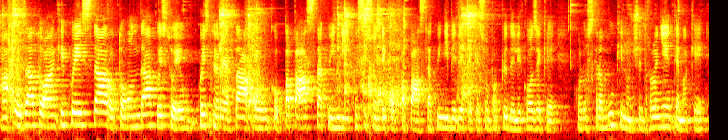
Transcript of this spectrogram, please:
ha usato anche questa rotonda questo, è un, questo in realtà è un coppa pasta quindi questi sono dei coppa pasta quindi vedete che sono proprio delle cose che con lo scrapbooking non c'entrano niente ma che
